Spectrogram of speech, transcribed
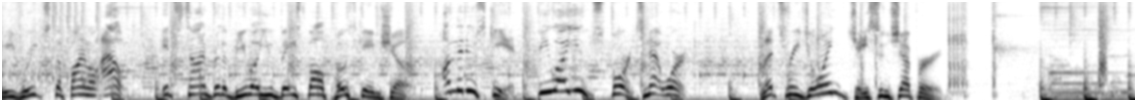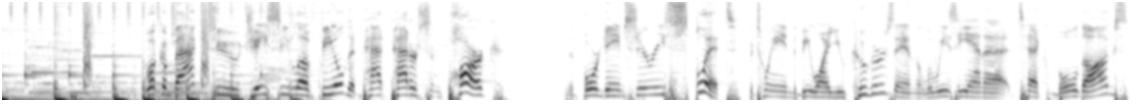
We've reached the final out. It's time for the BYU Baseball postgame show on the Nu Skin, BYU Sports Network. Let's rejoin Jason Shepard. Welcome back to JC Love Field at Pat Patterson Park. The four game series split between the BYU Cougars and the Louisiana Tech Bulldogs.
